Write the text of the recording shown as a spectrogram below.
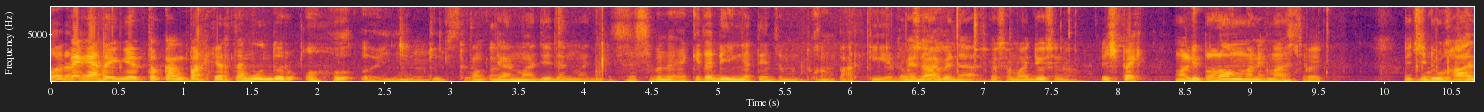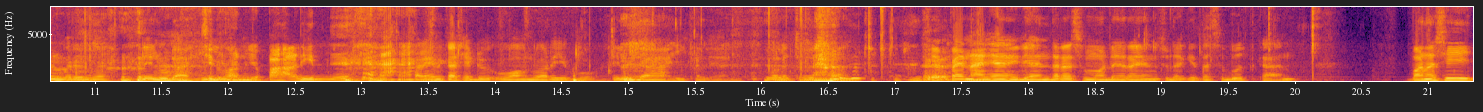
nongkrong teh ngadenge tukang parkir teh mundur. Oh, heuh. Tong- jangan maju, jangan maju. Sebenarnya kita diingetin sama tukang parkir Beda, beda. Gak usah maju sana. Respect. Mau dipelong maneh mas. Respect. Di Ciduhan merenya. Di ludahi. Ciduhan ya palin Kalian kasih du- uang 2000. Di ludahi kalian. Kalau cantik. Saya pengen nanya nih di antara semua daerah yang sudah kita sebutkan, mana sih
